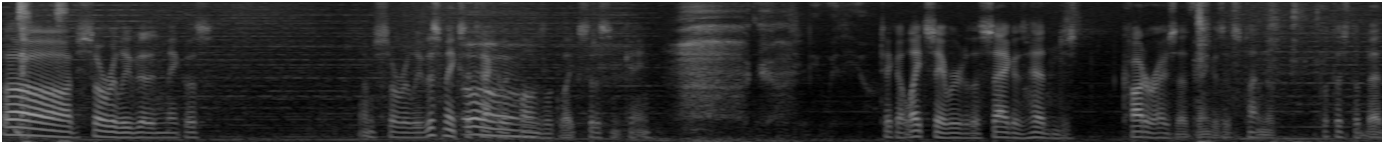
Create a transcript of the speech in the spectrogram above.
Oh, I'm so relieved I didn't make this. I'm so relieved. This makes Attack of the Oh. Clones look like Citizen Kane. Take a lightsaber to the saga's head and just cauterize that thing because it's time to put this to bed.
